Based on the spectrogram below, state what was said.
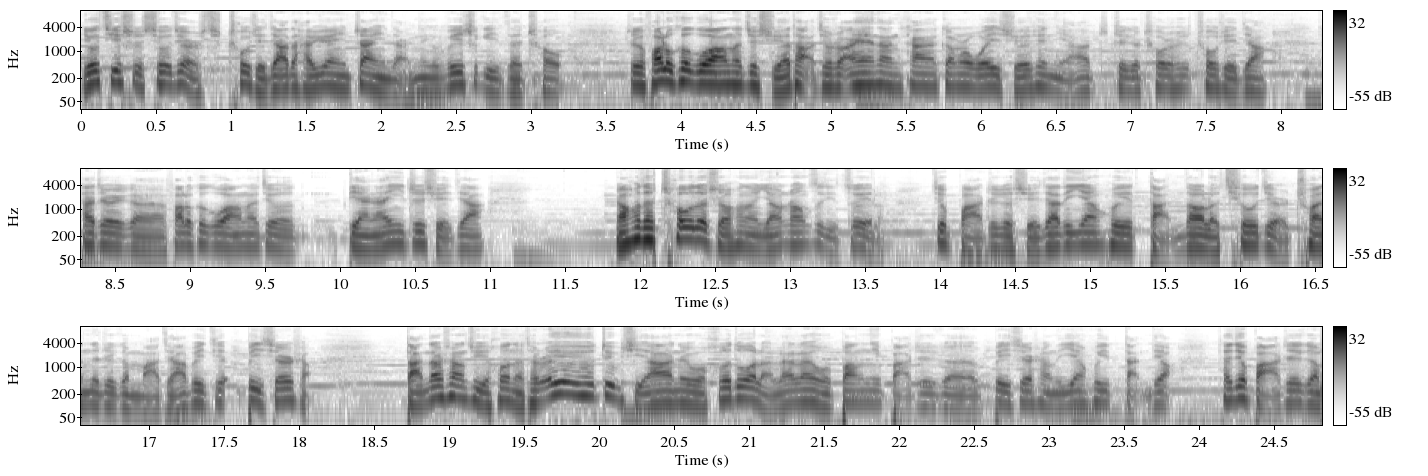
尤其是丘吉尔抽雪茄的还愿意蘸一点那个威士忌在抽。这个法鲁克国王呢就学他，就说：“哎呀，那你看哥们儿，我也学学你啊，这个抽抽雪茄。”他这个法鲁克国王呢就点燃一支雪茄，然后他抽的时候呢，佯装自己醉了，就把这个雪茄的烟灰掸到了丘吉尔穿的这个马甲背肩背心上。掸到上去以后呢，他说：“哎呦呦，对不起啊，那我喝多了，来来，我帮你把这个背心上的烟灰掸掉。”他就把这个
